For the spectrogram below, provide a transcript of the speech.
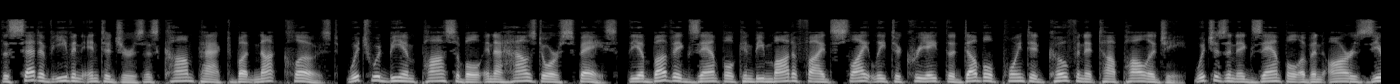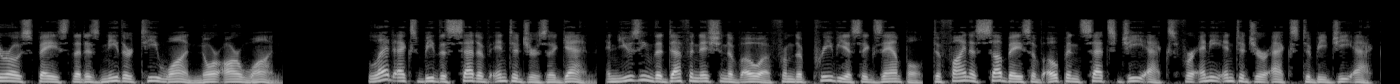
the set of even integers is compact but not closed, which would be impossible in a Hausdorff space. The above example can be modified slightly to create the double-pointed cofinite topology, which is an example of an R0 space that is neither T1 nor R1. Let X be the set of integers again, and using the definition of OA from the previous example, define a subbase of open sets Gx for any integer x to be Gx.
